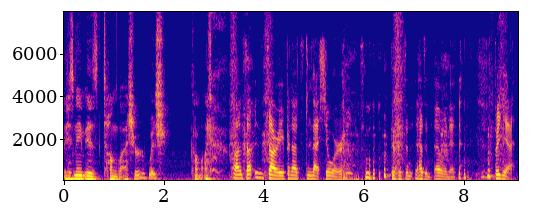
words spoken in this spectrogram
his name is Tongue Lasher, which, come on. Uh, so, sorry, pronounced Lashore because it's an, it has an O in it. but yeah,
